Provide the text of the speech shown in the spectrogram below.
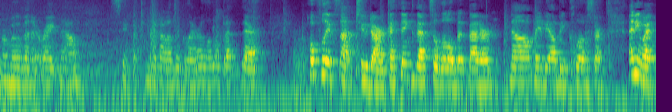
We're moving it right now. See if I can get out of the glare a little bit there. Hopefully it's not too dark. I think that's a little bit better. Now maybe I'll be closer. Anyway,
